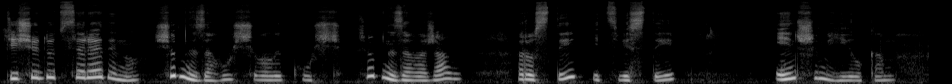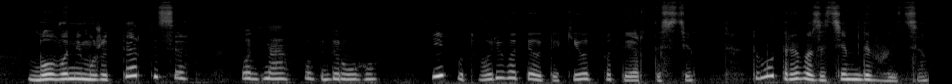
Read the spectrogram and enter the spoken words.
Ті, що йдуть всередину, щоб не загущували кущ, щоб не заважали рости і цвісти іншим гілкам, бо вони можуть тертися одна об другу і утворювати отакі от потертості. Тому треба за цим дивитися.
